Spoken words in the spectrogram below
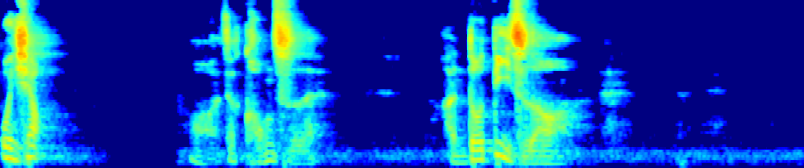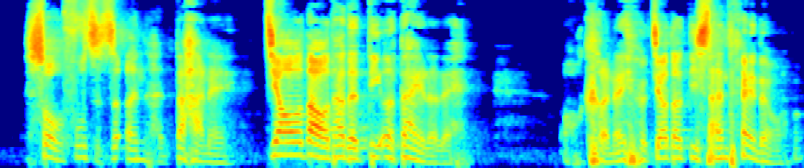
问孝，哦，这孔子很多弟子哦，受夫子之恩很大呢，教到他的第二代了嘞，哦，可能有教到第三代的哦，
